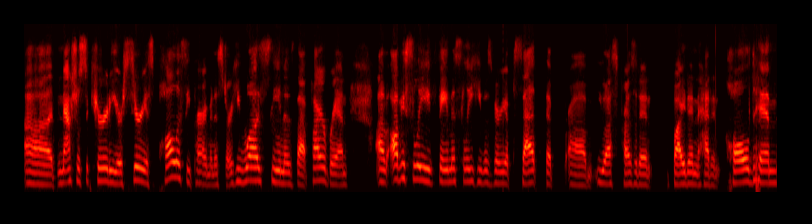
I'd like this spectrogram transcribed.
uh, national security or serious policy prime minister. He was seen as that firebrand. Um, obviously, famously, he was very upset that um, U.S. President Biden hadn't called him.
